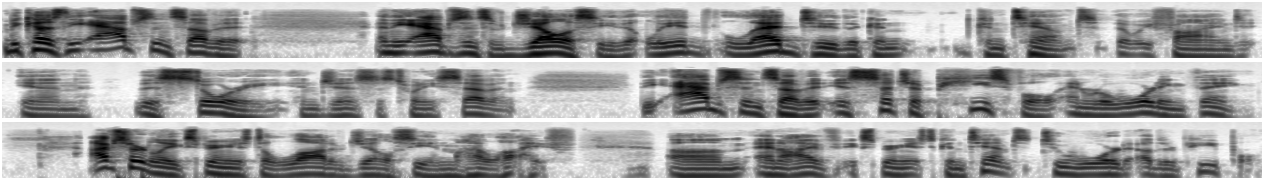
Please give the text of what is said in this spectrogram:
Because the absence of it and the absence of jealousy that led led to the con- contempt that we find in this story in Genesis 27. The absence of it is such a peaceful and rewarding thing. I've certainly experienced a lot of jealousy in my life, um, and I've experienced contempt toward other people.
